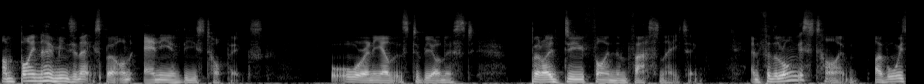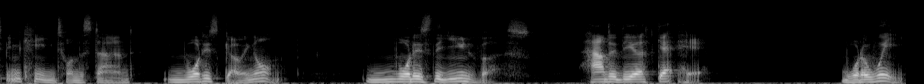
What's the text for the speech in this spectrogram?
I'm by no means an expert on any of these topics, or any others to be honest, but I do find them fascinating. And for the longest time, I've always been keen to understand what is going on. What is the universe? How did the Earth get here? What are we?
